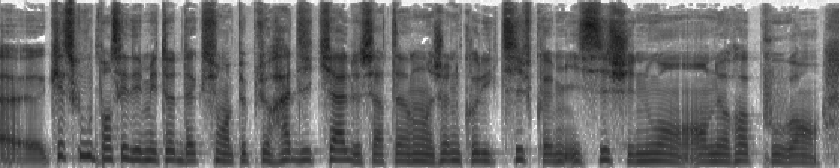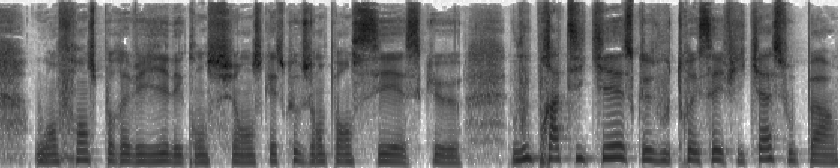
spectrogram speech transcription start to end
euh, qu'est-ce que vous pensez des méthodes d'action un peu plus radicales de certains jeunes collectifs, comme ici chez nous en, Europe ou en, ou en France, pour réveiller les consciences? Qu'est-ce que vous en pensez? Est-ce que vous pratiquez? Est-ce que vous trouvez ça efficace ou pas?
